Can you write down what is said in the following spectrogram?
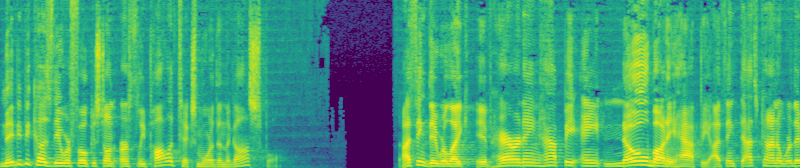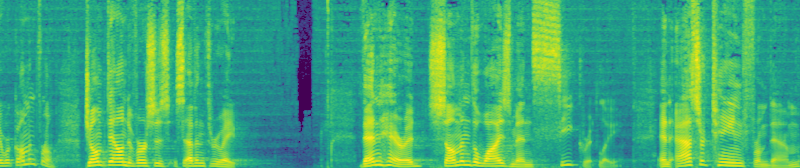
maybe because they were focused on earthly politics more than the gospel. I think they were like, if Herod ain't happy, ain't nobody happy. I think that's kind of where they were coming from. Jump down to verses 7 through 8. Then Herod summoned the wise men secretly and ascertained from them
